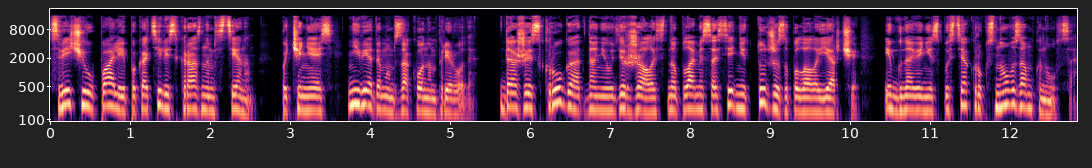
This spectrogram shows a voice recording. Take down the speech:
Свечи упали и покатились к разным стенам, подчиняясь неведомым законам природы. Даже из круга одна не удержалась, но пламя соседней тут же запылало ярче – и мгновение спустя круг снова замкнулся.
